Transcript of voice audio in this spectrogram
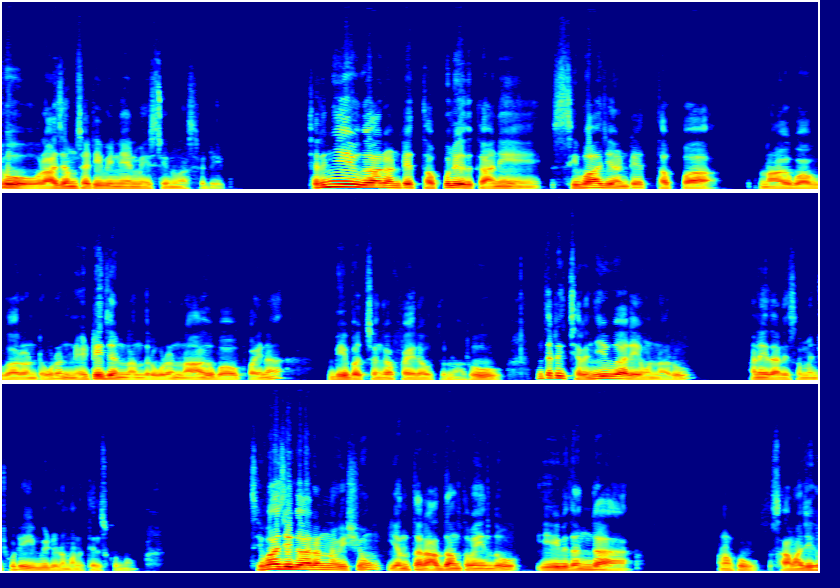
టు రాజంశ టీవీ నేను మీ శ్రీనివాస్ రెడ్డి. చిరంజీవి గారు అంటే తప్పు లేదు కానీ శివాజీ అంటే తప్ప నాగబాబు గారు అంటూ కూడా నెటిజన్లు అందరూ కూడా నాగబాబు పైన బీభత్సంగా ఫైర్ అవుతున్నారు. ఇంతటి చిరంజీవి గారు ఏమన్నారు అనే దానికి సంబంధించి కూడా ఈ వీడియోలో మనం తెలుసుకుందాం. శివాజీ గారు అన్న విషయం ఎంత రాద్ధాంతమైందో ఏ విధంగా మనకు సామాజిక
